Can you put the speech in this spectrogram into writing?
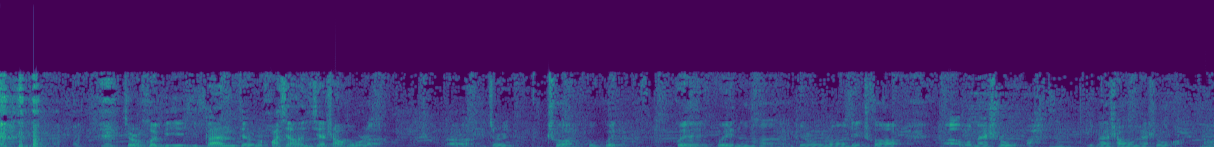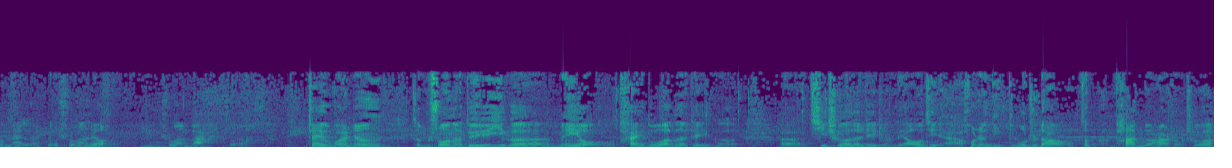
就是会比一般就是花乡一些商户的呃就是车会贵点儿，贵嗯贵那么比如说这车。呃，我卖十五吧，嗯，一般商户卖十五，他会卖个有十万六，嗯十万八左右，这个反正怎么说呢？对于一个没有太多的这个呃汽车的这个了解啊，或者你不知道怎么判断二手车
